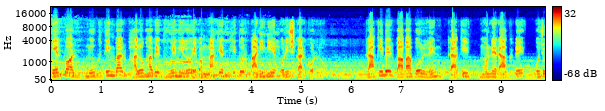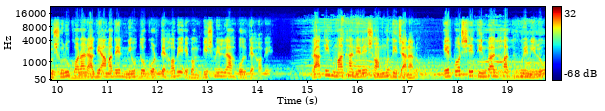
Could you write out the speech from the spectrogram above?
এরপর মুখ তিনবার ভালোভাবে ধুয়ে নিল এবং নাকের ভিতর পানি নিয়ে পরিষ্কার করল। রাকিবের বাবা বললেন, রাকিব, মনে রাখবে, অজু শুরু করার আগে আমাদের নিয়ত করতে হবে এবং বিসমিল্লাহ বলতে হবে। রাকিব মাথা নেড়ে সম্মতি জানালো। এরপর সে তিনবার হাত ধুয়ে নিল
